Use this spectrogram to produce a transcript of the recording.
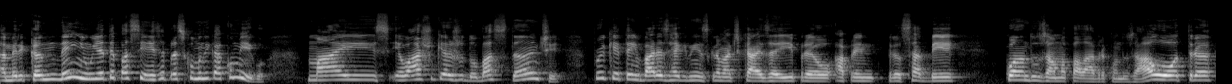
americano nenhum ia ter paciência para se comunicar comigo. Mas eu acho que ajudou bastante porque tem várias regrinhas gramaticais aí para eu, aprender, eu saber quando usar uma palavra, quando usar a outra,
